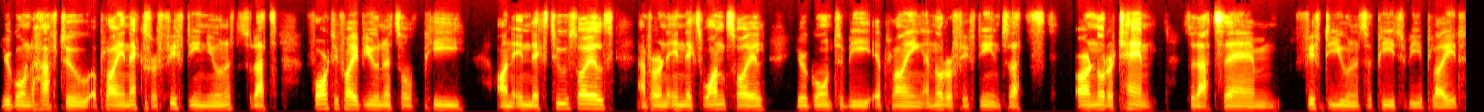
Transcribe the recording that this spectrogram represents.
you're going to have to apply an extra 15 units. So that's 45 units of P on index two soils. And for an index one soil, you're going to be applying another 15. So that's, or another 10. So that's um, 50 units of P to be applied.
